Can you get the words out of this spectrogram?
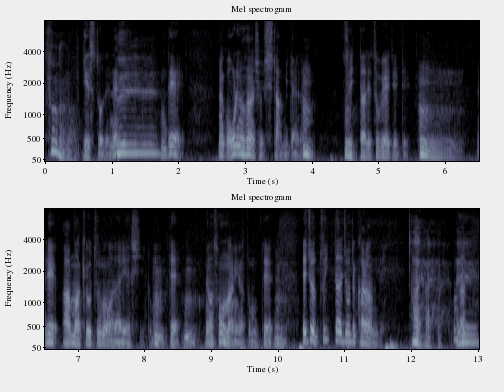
そうなの。ゲストでへねえでなんか俺の話をしたみたいな、うん。ツイッターでつぶやいてて。うん。であまあ共通の話題やしと思って、うんあそうなんやと思って、うん。でちょっとツイッター上で絡んで。はいはいはい。え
